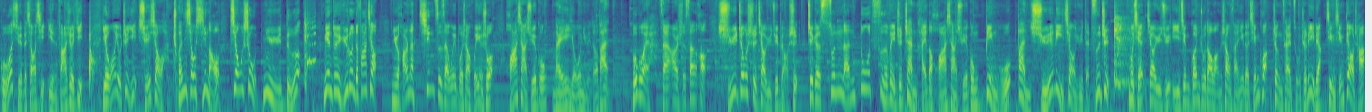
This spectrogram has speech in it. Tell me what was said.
国学的消息引发热议。有网友质疑学校啊传销洗脑，教授女德。面对舆论的发酵，女孩呢亲自在微博上回应说：“华夏学宫没有女德班。”不过呀，在二十三号，徐州市教育局表示，这个孙楠多次为之站台的华夏学宫并无办学历教育的资质。目前，教育局已经关注到网上反映的情况，正在组织力量进行调查，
